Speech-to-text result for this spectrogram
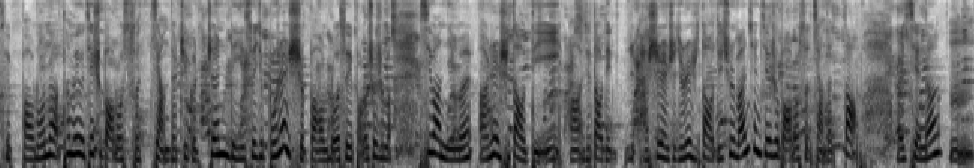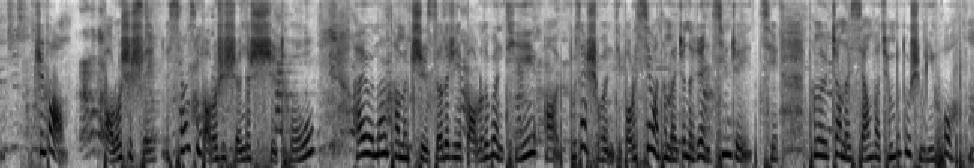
所以保罗呢，他没有接受保罗所讲的这个真理，所以就不认识保罗。所以保罗说什么？希望你们啊认识到底啊，就到底还是认识就认识到底，就是完全接受保罗所讲的道，而且呢，嗯，知道保罗是谁，相信保罗是神的使徒。还有呢，他们指责的这些保罗的问题啊，不再是问题。保罗希望他们真的认清这一切，他们这样的想法全部都是迷惑，嗯。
